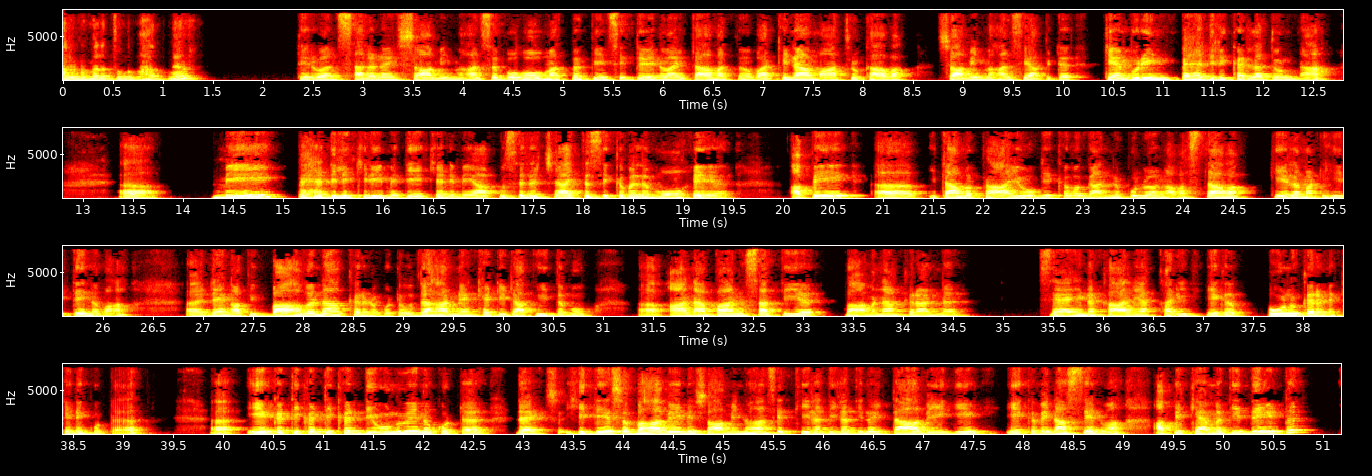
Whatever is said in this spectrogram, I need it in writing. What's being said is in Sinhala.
අරුණ මනතුංග මහත්මයා. තෙරුවන් සරණයි ස්වාමින් වහන්සේ. බොහෝමත්ම පිං සිද්ධ වෙනවා. ඊ타මත්ම වටිනා මාතෘකාවක් ස්වාමින් වහන්සේ අපිට ගැඹුරින් පැහැදිලි කරලා දුන්නා. මේ පැහැදිලි කිරීමේදී කියන්නේ මේ අකුසල චෛතසිකවල මෝහය අපේ ඊටාම ප්‍රායෝගිකව ගන්න පුළුවන් අවස්ථාවක් කියලා මට හිතෙනවා. දැන් අපි භාවනා කරනකොට උදාහරණයක් හැටියට අපි හිතමු. ආනාපාන සතිය භාවනා කරන්න සෑහෙන කාලයක් හරි ඒක පුහුණු කරන කෙනෙකුට ඒක ටික ටික දියුණු වෙනකොට දැන් හිතේ ස්වභාවයෙන් ස්වාමීන් වහන්සේත් කියලා දීලා තිනවා. ඊටා වේගයෙන් ඒක වෙනස් වෙනවා. අපි කැමති දෙයට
